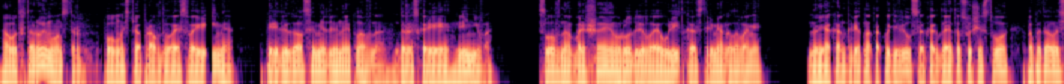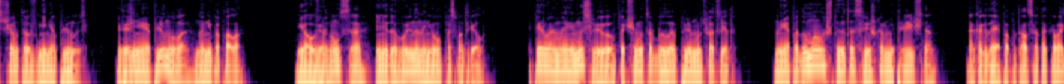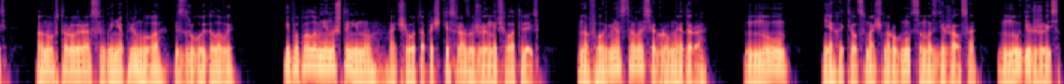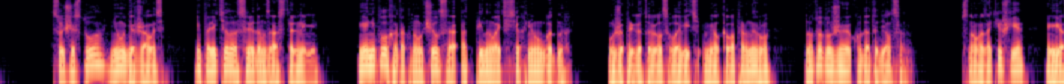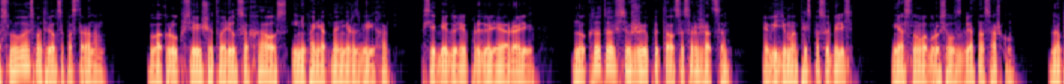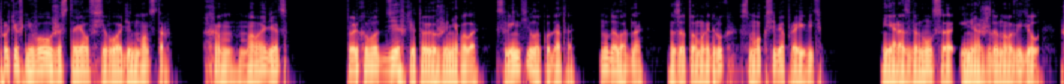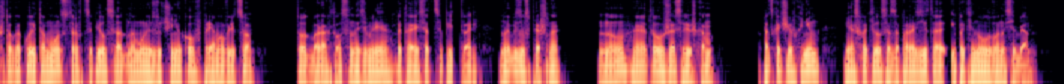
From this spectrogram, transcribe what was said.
А вот второй монстр, полностью оправдывая свое имя, передвигался медленно и плавно, даже скорее лениво. Словно большая уродливая улитка с тремя головами. Но я конкретно так удивился, когда это существо попыталось чем-то в меня плюнуть. Вернее, плюнуло, но не попало. Я увернулся и недовольно на него посмотрел. Первой моей мыслью почему-то было плюнуть в ответ. Но я подумал, что это слишком неприлично. А когда я попытался атаковать, оно второй раз в меня плюнуло из другой головы. И попало мне на штанину, отчего то почти сразу же начала тлеть. На форме осталась огромная дыра. «Ну...» Я хотел смачно ругнуться, но сдержался. «Ну, держись». Существо не удержалось и полетело следом за остальными. Я неплохо так научился отпинывать всех неугодных. Уже приготовился ловить мелкого проныру, но тот уже куда-то делся. Снова затишье, и я снова осмотрелся по сторонам. Вокруг все еще творился хаос и непонятная неразбериха. Все бегали, прыгали, орали, но кто-то все же пытался сражаться. Видимо, приспособились. Я снова бросил взгляд на Сашку. Напротив него уже стоял всего один монстр. Хм, молодец. Только вот девки той уже не было, свинтила куда-то. Ну да ладно, зато мой друг смог себя проявить. Я развернулся и неожиданно увидел, что какой-то монстр вцепился одному из учеников прямо в лицо. Тот барахтался на земле, пытаясь отцепить тварь, но безуспешно. Ну, это уже слишком. Подскочив к ним, я схватился за паразита и потянул его на себя.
